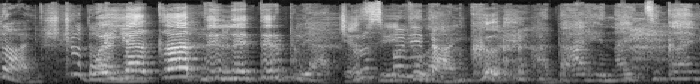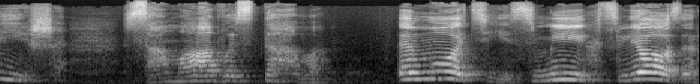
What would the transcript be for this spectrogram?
далі? Що далі? Ой, яка ти нетерпляча, Розповідай. Світланко. А далі найцікавіше. Сама вистава. Емоції, сміх, сльози,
